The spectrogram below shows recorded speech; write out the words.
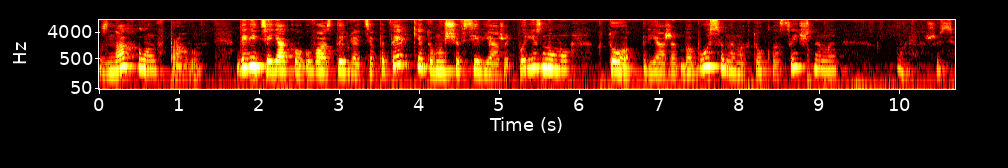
з нахилом вправо. Дивіться, як у вас дивляться петельки, тому що всі в'яжуть по-різному. Хто в'яже бабусиними, хто класичними. Ой, щось.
